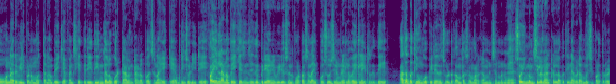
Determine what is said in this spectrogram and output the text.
ஒவ்வொன்றா ரிவீல் பண்ண மொத்தம் நம்ம ஏகே ஃபேன்ஸ்க்கே தெரியுது. இந்த அளவுக்கு ஒரு டேலண்டான பர்சனா ஏகே அப்படின்னு சொல்லிட்டு. ஃபைனலாக நம்ம ஏகே செஞ்சு இந்த பிரியாணி வீடியோஸ் அண்ட் ஃபோட்டோஸ் எல்லாம் இப்போ சோஷியல் மீடியாவில் வைரல் ஆகிட்டு இருக்குது. அதை பற்றி உங்கள் ஒப்பீனியன் சொல்லிட்டு கம்பல்ஸ் மறக்காம மென்ஷன் பண்ணுங்க. ஸோ இன்னும் சில நாட்களில் பார்த்தீங்கன்னா விடாமூச்சி படத்தோட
